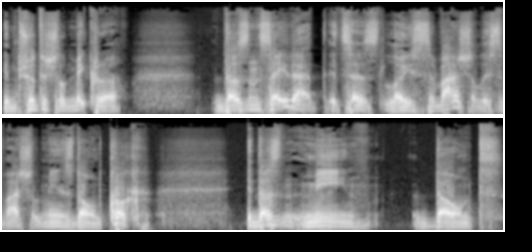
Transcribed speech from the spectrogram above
in Pshutashal Mikra doesn't say that. It says Lo Yisavashal. Yisavashal means don't cook. It doesn't mean don't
